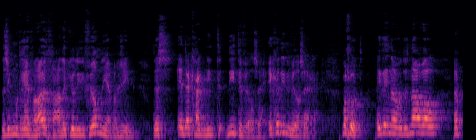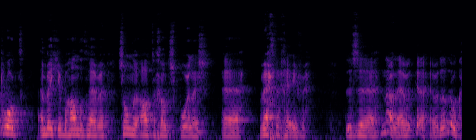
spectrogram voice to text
Dus ik moet er even van uitgaan dat jullie die film niet hebben gezien. Dus eh, daar kan ik niet, niet te veel zeggen. Ik kan niet te veel zeggen. Maar goed, ik denk dat we dus nou wel het plot een beetje behandeld hebben. Zonder al te grote spoilers uh, weg te geven. Dus uh, nou, dan hebben we, ja, hebben we dat ook.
